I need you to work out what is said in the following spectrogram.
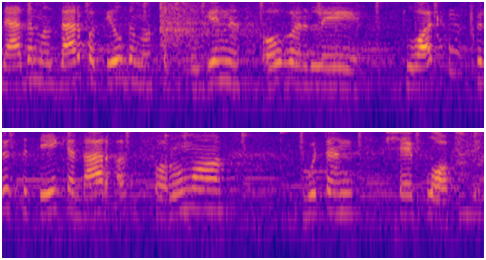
dedamas dar papildomas apsauginis overlay sluoksnis, kuris suteikia dar atsparumo būtent šiai plokščiai.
